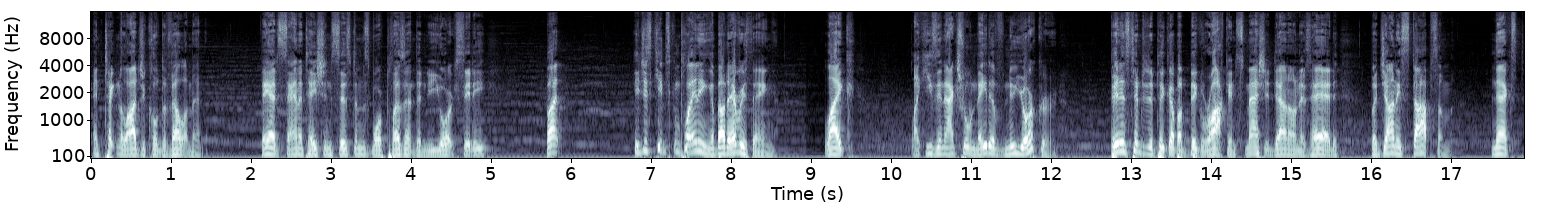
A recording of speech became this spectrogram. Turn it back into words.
and technological development. They had sanitation systems more pleasant than New York City, but he just keeps complaining about everything. Like like he's an actual native New Yorker. Ben is tempted to pick up a big rock and smash it down on his head, but Johnny stops him. Next,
